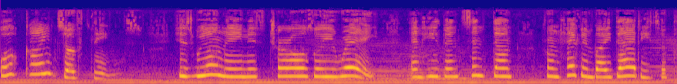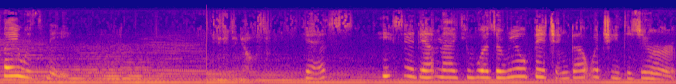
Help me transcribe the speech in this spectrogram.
All kinds of things. His real name is Charles Lee Ray, and he's been sent down from heaven by Daddy to play with me. Anything else? Yes. He said Aunt Maggie was a real bitch and got what she deserved.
